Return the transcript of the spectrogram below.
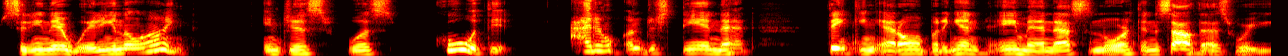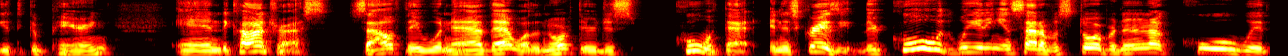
sitting there waiting in the line and just was cool with it. I don't understand that thinking at all. But again, hey man, that's the north and the south. That's where you get the comparing and the contrast. South, they wouldn't have that, while the North, they're just cool with that. And it's crazy. They're cool with waiting inside of a store, but they're not cool with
